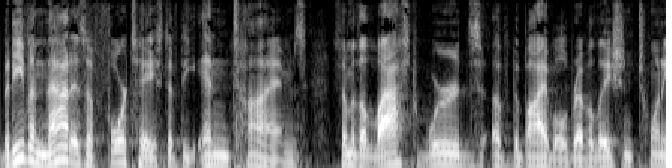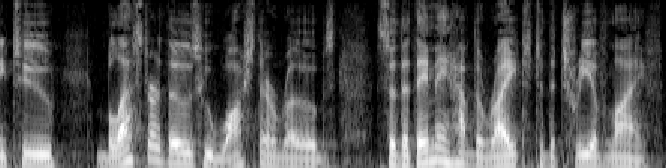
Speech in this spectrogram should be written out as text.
But even that is a foretaste of the end times. Some of the last words of the Bible, Revelation 22 Blessed are those who wash their robes, so that they may have the right to the tree of life,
